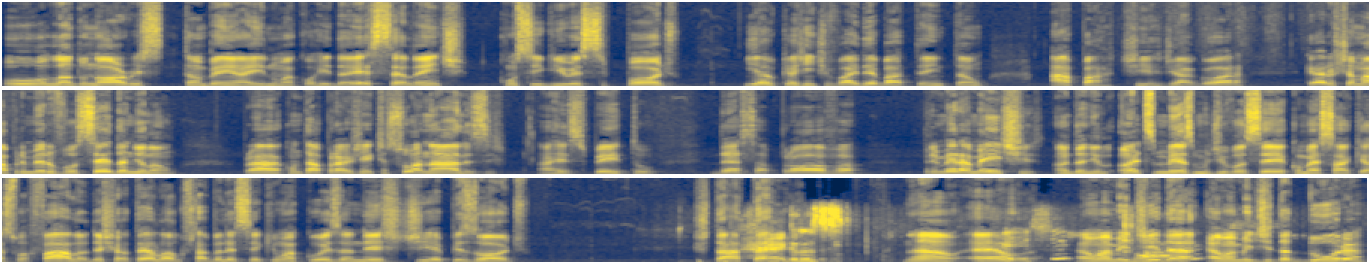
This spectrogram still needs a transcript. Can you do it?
o Lando Norris, também aí numa corrida excelente, conseguiu esse pódio e é o que a gente vai debater então a partir de agora. Quero chamar primeiro você, Danilão, para contar para a gente a sua análise a respeito dessa prova. Primeiramente, Danilo, antes mesmo de você começar aqui a sua fala, deixa eu até logo estabelecer aqui uma coisa neste episódio. Está até... Regras. Não, é, é uma medida, é uma medida dura,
